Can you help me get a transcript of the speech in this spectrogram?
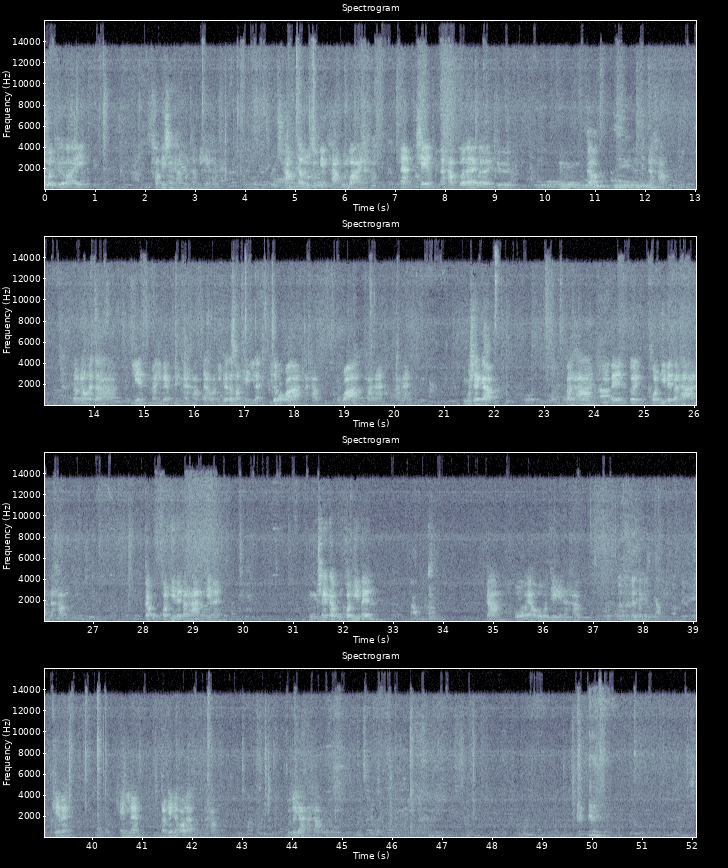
question word คืออะไรคำที่ใช้ถามคุณถามนี่ไงครับถามสารรูปสุขดิบถามวุ่นวายนะครับอะเช่นนะครับ ตัวแรกเลยคือ who กับนะครับน้องๆอาจจะเรียนมาอีกแบบหนึ่งนะครับ แต่ว่าพี่ก็จะสอนแค่นี้แหละพี่จะบอกว่านะครับ ว่าฟังนะฟังนะงูใช้กับประธานที่เป็นเอ้ยคนที่เป็นประธานนะครับ กับบุคคลที่เป็นประธานโอเคไหม คุณครูใช้กับบุคคลที่เป็นกกรรม O L O J นะครับโอเคไหมแค่นี้นะตามแค่นี้พอแล้วนะครับดูตัวอย่างนะครับ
